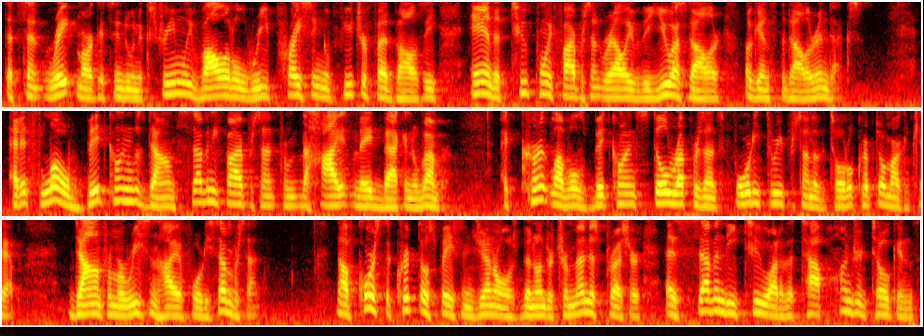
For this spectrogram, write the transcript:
that sent rate markets into an extremely volatile repricing of future Fed policy and a 2.5% rally of the US dollar against the dollar index. At its low, Bitcoin was down 75% from the high it made back in November. At current levels, Bitcoin still represents 43% of the total crypto market cap, down from a recent high of 47%. Now, of course, the crypto space in general has been under tremendous pressure as 72 out of the top 100 tokens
